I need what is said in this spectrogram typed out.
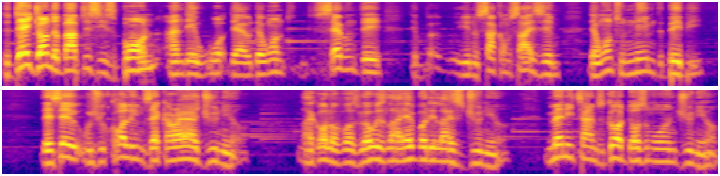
The day John the Baptist is born and they, they, they want seventh day, they, you know, circumcise him, they want to name the baby. They say we should call him Zechariah Jr. Like all of us, we always like, everybody likes Junior. Many times God doesn't want Junior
